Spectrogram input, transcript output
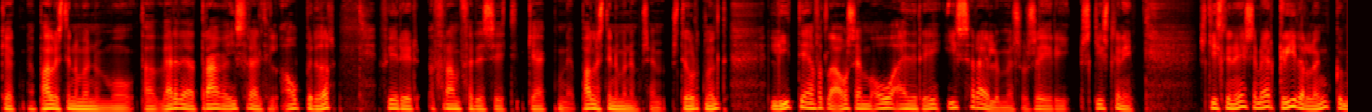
gegn palestínumönum og það verði að draga Ísrael til ábyrðar fyrir framferði sitt gegn palestínumönum sem stjórnvöld líti einfallega á sem óæðri Ísraelum eins og segir í skýslunni. Skýslinni sem er gríðarlöng um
